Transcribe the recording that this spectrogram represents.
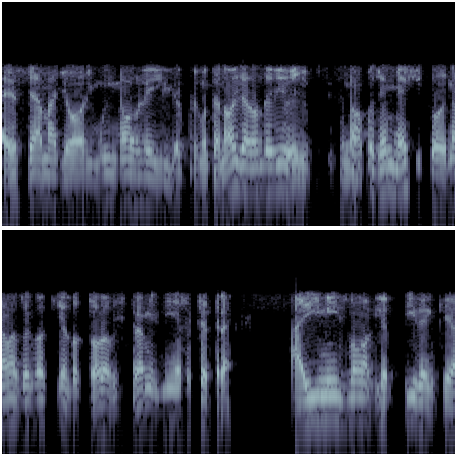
es ya mayor y muy noble, y le preguntan, oiga, ¿dónde vive? Y pues dice, no, pues yo en México, y nada más vengo aquí al doctor a visitar a mis niños, etcétera. Ahí mismo le piden que,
